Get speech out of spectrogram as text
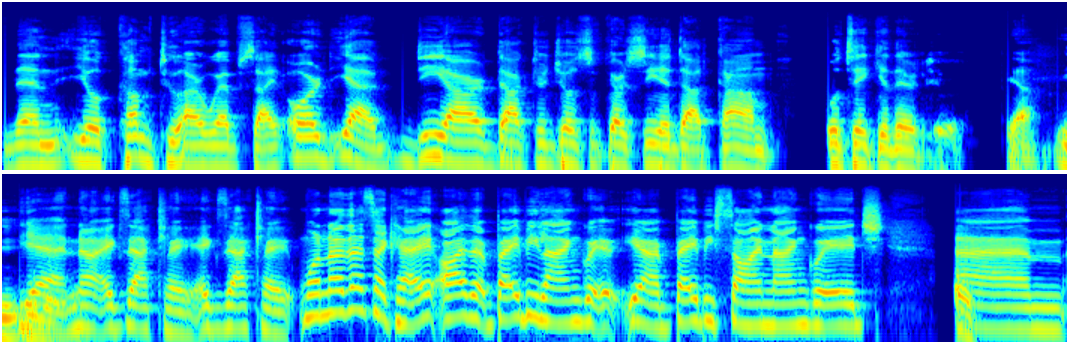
then you'll come to our website or yeah, dr.josephgarcia.com will take you there too. Yeah. Yeah, no, exactly. Exactly. Well, no, that's okay. Either baby language, yeah, baby sign language. Oh. Um,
